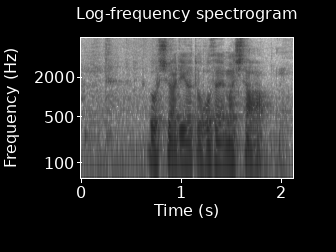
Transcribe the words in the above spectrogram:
ご視聴ありがとうございました。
